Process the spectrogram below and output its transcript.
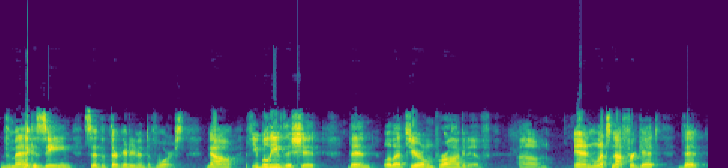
the magazine said that they're getting a divorce. Now, if you believe this shit, then, well, that's your own prerogative. Um, and let's not forget that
